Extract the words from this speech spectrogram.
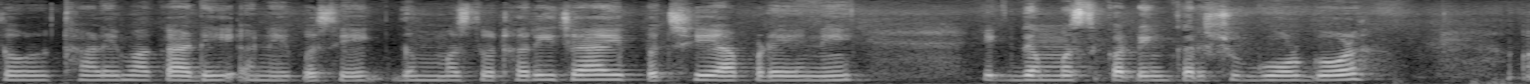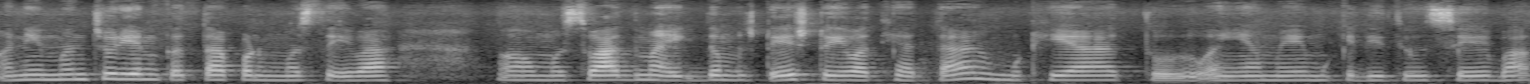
તો થાળીમાં કાઢી અને પછી એકદમ મસ્ત ઠરી જાય. પછી આપણે એને એકદમ મસ્ત કટિંગ કરીશું ગોળ ગોળ. અને મંચુરિયન કરતાં પણ મસ્ત એવા સ્વાદમાં એકદમ ટેસ્ટ એવા થયા હતા. મુઠિયા તો અહીંયા મેં મૂકી દીધું છે બા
